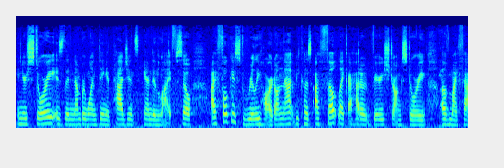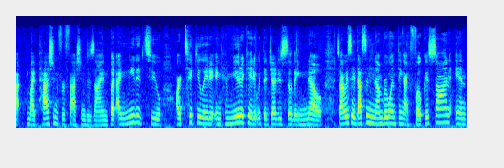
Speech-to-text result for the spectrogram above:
and your story is the number one thing in pageants and in life. So I focused really hard on that because I felt like I had a very strong story of my fa- my passion for fashion design, but I needed to articulate it and communicate it with the judges so they know. So I would say that's the number one thing I focused on and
